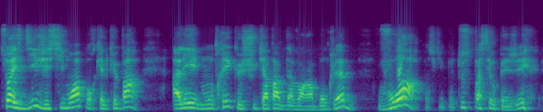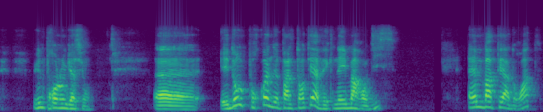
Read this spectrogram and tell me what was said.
Soit il se dit, j'ai six mois pour quelque part aller montrer que je suis capable d'avoir un bon club, voire, parce qu'il peut tout se passer au PSG, une prolongation. Euh, et donc, pourquoi ne pas le tenter avec Neymar en 10, Mbappé à droite,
